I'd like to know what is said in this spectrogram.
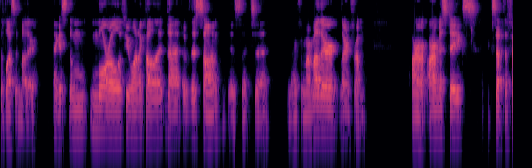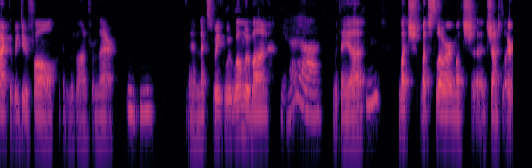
the blessed mother. I guess the moral if you want to call it that of this song is that uh, learn from our mother learn from our our mistakes accept the fact that we do fall and move on from there. Hmm and next week we will move on Yeah. with a uh, Mhm. much much slower much uh, gentler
